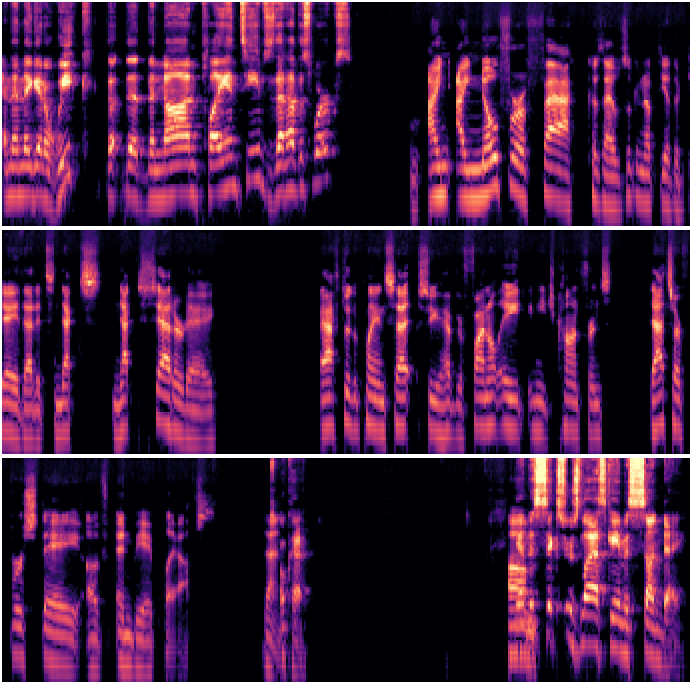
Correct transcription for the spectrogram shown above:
And then they get a week, the, the, the non play in teams? Is that how this works? I, I know for a fact because I was looking up the other day that it's next next Saturday after the plan set. So you have your final eight in each conference. That's our first day of NBA playoffs. Then okay. Um, and the Sixers' last game is Sunday.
